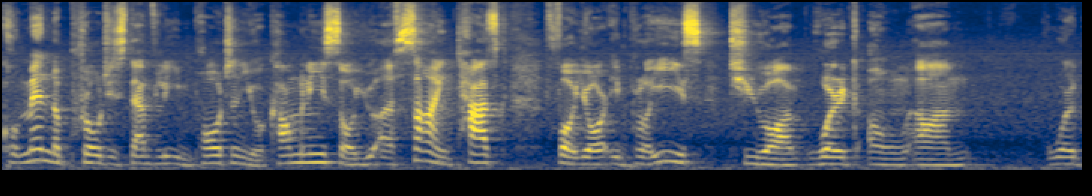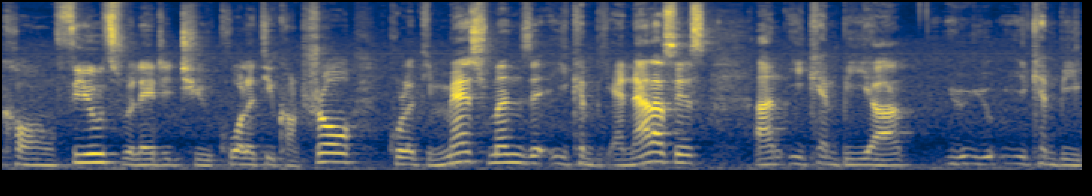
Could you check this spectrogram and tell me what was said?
command approach is definitely important in your company. So you assign tasks for your employees to uh, work on um work on fields related to quality control, quality management. It can be analysis, and it can be uh, you, you, it can be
